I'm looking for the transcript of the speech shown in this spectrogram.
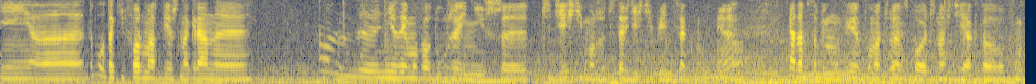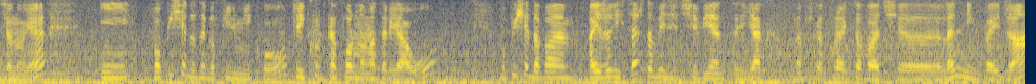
i e, to był taki format, wiesz, nagrany nie zajmował dłużej niż y, 30, może 45 sekund, nie? Ja tam sobie mówiłem, tłumaczyłem społeczności, jak to funkcjonuje i w opisie do tego filmiku, czyli krótka forma materiału, w opisie dawałem, a jeżeli chcesz dowiedzieć się więcej, jak na przykład projektować e, landing page'a,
